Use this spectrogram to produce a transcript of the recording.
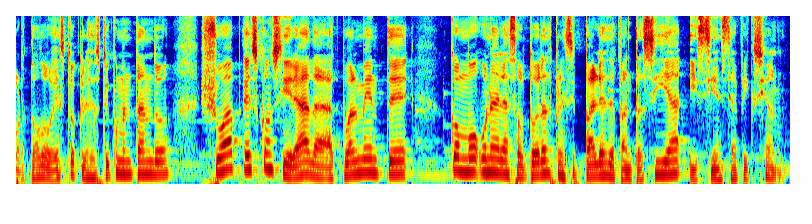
por todo esto que les estoy comentando, Schwab es considerada actualmente como una de las autoras principales de fantasía y ciencia ficción.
